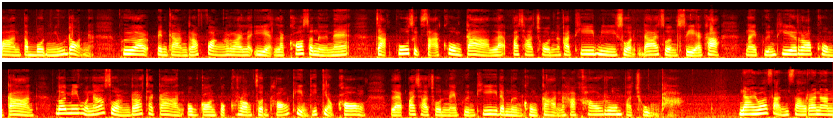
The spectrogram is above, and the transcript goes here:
บาลตำบลนิ้วดอนเนี่ยเพื่อเป็นการรับฟังรายละเอียดและข้อเสนอแนะ จากผู้ศึกษาโครงการและประชาชนนะคะที่มีส่วนได้ส่วนเสียค่ะ ในพื้นที่รอบโครงการ โดยมีหัวหน้าส่วนราชการองค์กรปกครองส่วนท้องถิ่นที่เกี่ยวข้อง และประชาชนในพื้นที่ดำเนินโครงการนะคะเข้าร่วมประชุมค่ะ นายวสันสารนัน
